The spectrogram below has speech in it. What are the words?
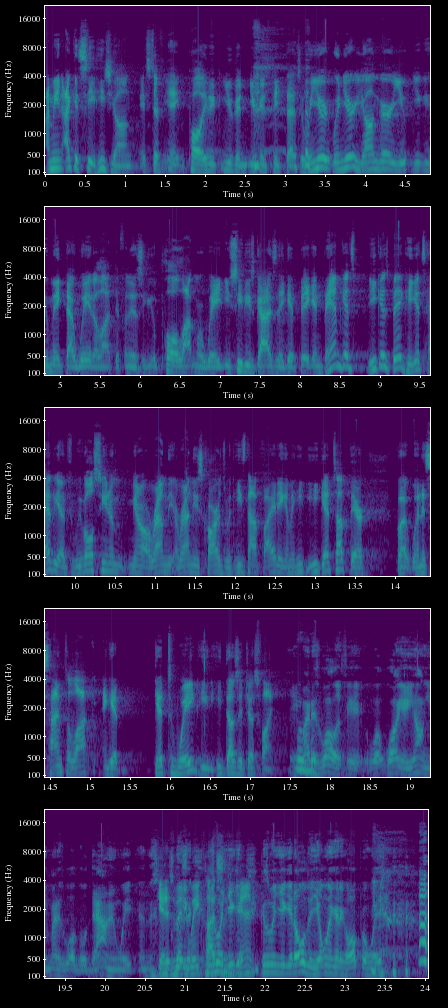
I mean, I could see it. He's young. It's different. Know, Paul, you, you can you can speak that too. When you're when you're younger, you, you make that weight a lot differently. So you can pull a lot more weight. You see these guys, they get big, and Bam gets he gets big. He gets heavy. We've all seen him, you know, around the around these cards when he's not fighting. I mean, he, he gets up there, but when it's time to lock and get get to weight, he, he does it just fine. You might as well, if you while while you're young, you might as well go down and wait. And Get as many weight classes when as you you get can. because when you get older, you're only going to go up in weight.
